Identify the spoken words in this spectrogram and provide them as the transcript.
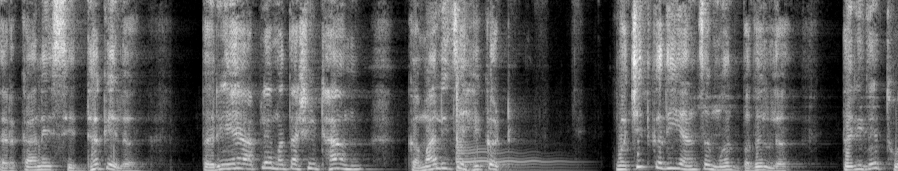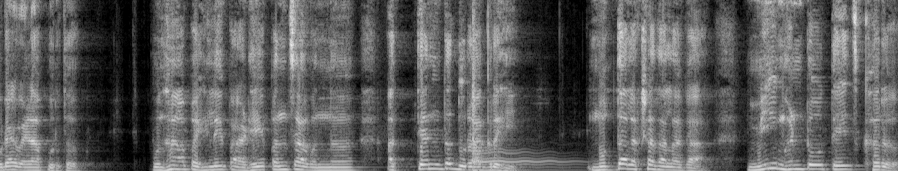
तर्काने सिद्ध केलं तरी हे आपल्या मताशी ठाम कमालीचे हेकट. क्वचित कधी यांचं मत बदललं तरी ते थोड्या वेळापुरतं. पुन्हा पहिले पाढे पंचावन्न अत्यंत दुराग्रही. मुद्दा लक्षात आला का? मी म्हणतो तेच खरं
